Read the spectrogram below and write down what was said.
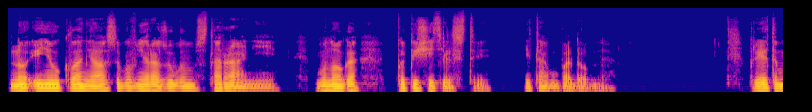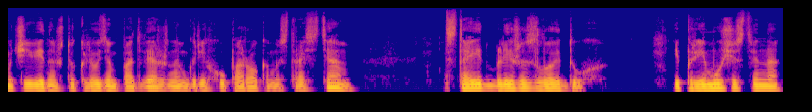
но и не уклонялся бы в неразумном старании, много попечительстве и тому подобное. При этом очевидно, что к людям, подверженным греху, порокам и страстям, стоит ближе злой дух, и преимущественно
